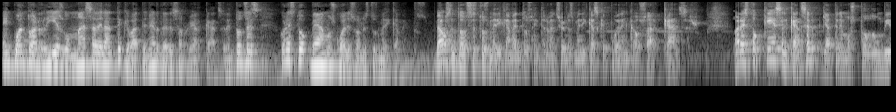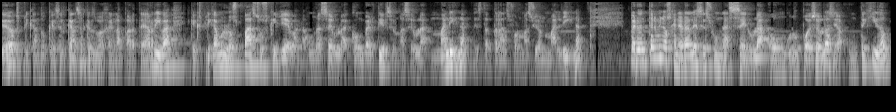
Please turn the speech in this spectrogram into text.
en cuanto al riesgo más adelante que va a tener de desarrollar cáncer. Entonces, con esto veamos cuáles son estos medicamentos. Veamos entonces estos medicamentos e intervenciones médicas que pueden causar cáncer. Para esto, ¿qué es el cáncer? Ya tenemos todo un video explicando qué es el cáncer, que les voy a dejar en la parte de arriba, que explicamos los pasos que llevan a una célula a convertirse en una célula maligna, esta transformación maligna. Pero en términos generales es una célula o un grupo de células, ya un tejido,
